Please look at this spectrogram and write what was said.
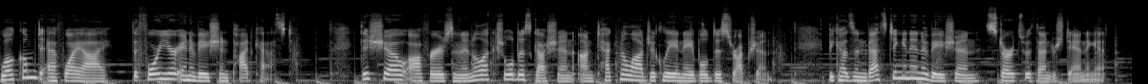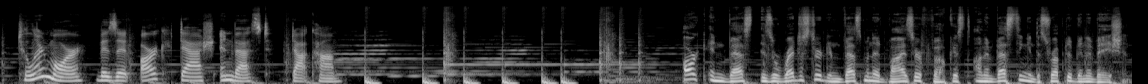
Welcome to FYI, the For Your Innovation podcast. This show offers an intellectual discussion on technologically enabled disruption, because investing in innovation starts with understanding it. To learn more, visit ark-invest.com. ARK Invest is a registered investment advisor focused on investing in disruptive innovation.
